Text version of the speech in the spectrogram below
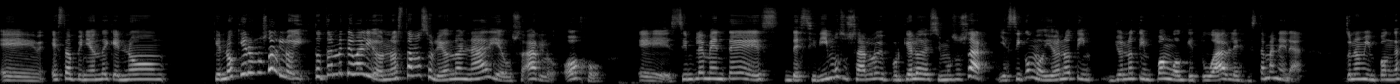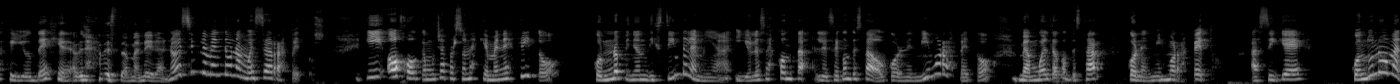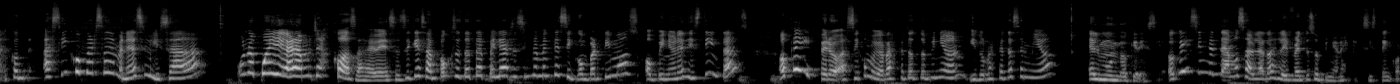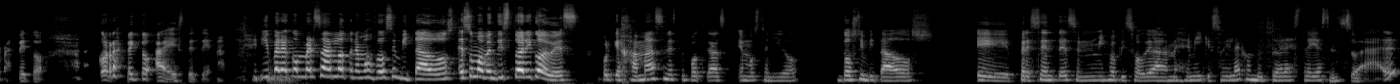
eh, esta opinión de que no, que no quieren usarlo, y totalmente válido, no estamos obligando a nadie a usarlo, ojo eh, simplemente es decidimos usarlo y por qué lo decidimos usar. Y así como yo no, te, yo no te impongo que tú hables de esta manera, tú no me impongas que yo deje de hablar de esta manera, ¿no? Es simplemente una muestra de respetos. Y ojo que muchas personas que me han escrito con una opinión distinta a la mía y yo les, les he contestado con el mismo respeto, me han vuelto a contestar con el mismo respeto. Así que cuando uno así conversa de manera civilizada, uno puede llegar a muchas cosas, bebés. Así que tampoco se trata de pelearse, simplemente si compartimos opiniones distintas, ok, pero así como yo respeto tu opinión y tú respetas el mío, el mundo crece, ok. Simplemente vamos a hablar de las diferentes opiniones que existen con respecto, con respecto a este tema. Y para conversarlo tenemos dos invitados. Es un momento histórico, bebés, porque jamás en este podcast hemos tenido dos invitados eh, presentes en un mismo episodio, además de mí, que soy la conductora estrella sensual.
